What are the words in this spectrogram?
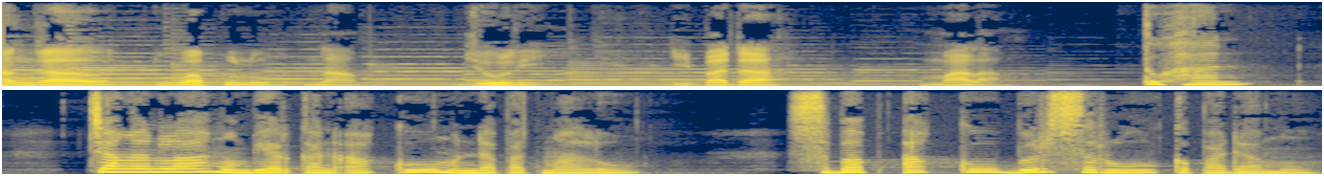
tanggal 26 Juli, ibadah malam. Tuhan, janganlah membiarkan aku mendapat malu, sebab aku berseru kepadamu.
